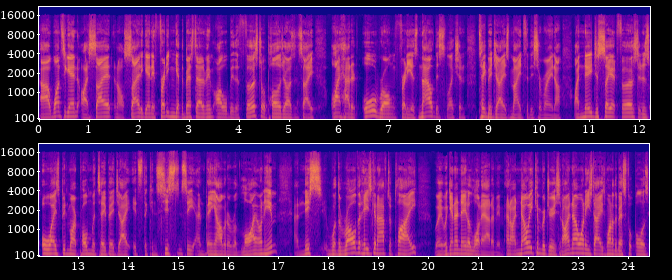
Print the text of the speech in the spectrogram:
Uh, once again, I say it and I'll say it again. If Freddie can get the best out of him, I will be the first to apologise and say, I had it all wrong. Freddie has nailed this selection. TPJ is made for this arena. I need to see it first. It has always been my problem with TPJ. It's the consistency and being able to rely on him. And this, well, the role that he's going to have to play, we're, we're going to need a lot out of him. And I know he can produce it. I know on his day he's one of the best footballers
